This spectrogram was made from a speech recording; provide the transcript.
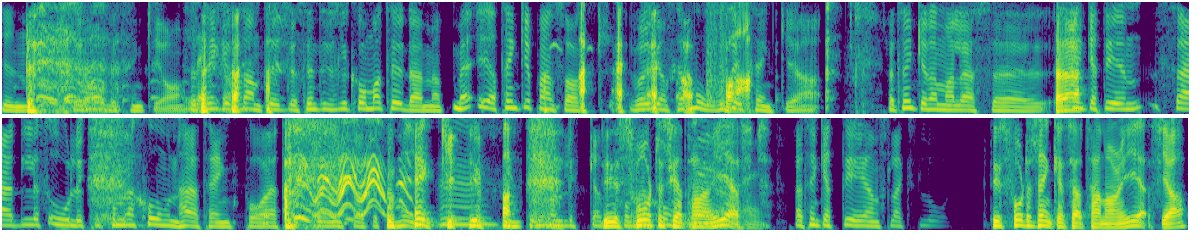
Kina Piravi, tänker jag. Så jag tänker samtidigt, jag tänkte skulle komma till det där med att, men jag tänker på en sak, det var ju ganska modigt tänker jag. Jag tänker när man läser, jag tänker att det är en särdeles olycklig kombination har jag tänkt på. Jag att du kom hit. Inte lyckad Det är svårt att se att han kombination. gäst. Jag tänker att det är en slags låg... Det är svårt att tänka sig att han har en gäst. Ja.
